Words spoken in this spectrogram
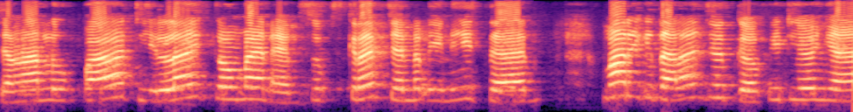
Jangan lupa di like, comment, and subscribe channel ini dan mari kita lanjut ke videonya.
